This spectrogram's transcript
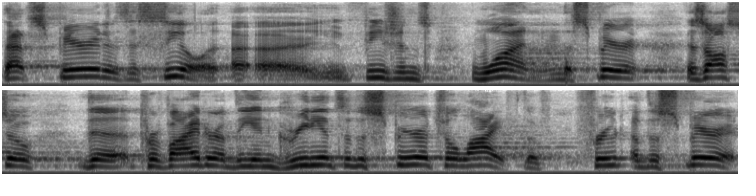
that Spirit is a seal. Uh, uh, Ephesians 1, the Spirit is also the provider of the ingredients of the spiritual life, the fruit of the Spirit.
